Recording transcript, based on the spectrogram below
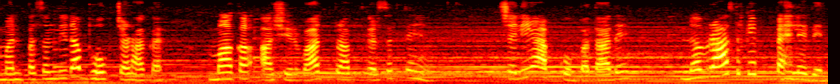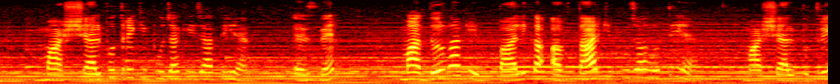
मन पसंदीदा भोग चढ़ाकर माँ का आशीर्वाद प्राप्त कर सकते हैं। चलिए आपको बता दें, नवरात्र के पहले दिन माँ शैलपुत्री की पूजा की जाती है। इस दिन माँ दुर्गा के बालिका अवतार की पूजा होती है। माँ शैलपुत्री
